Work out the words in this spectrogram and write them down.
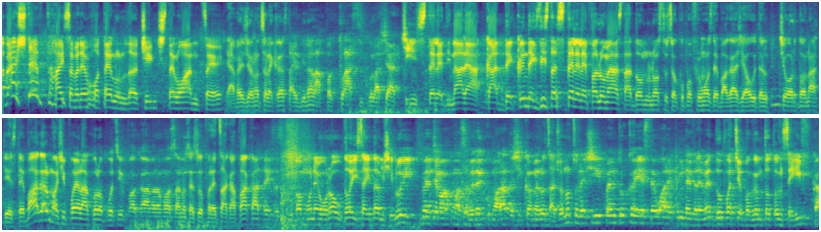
abia aștept! Hai să vedem hotelul de 5 steluanțe. Ia vezi, Ionuțule, că ăsta e din ăla pe clasicul, așa, 5 stele din alea, ca de când există stelele pe lumea asta. Domnul nostru se ocupă frumos de bagaj, ia uite ce ordonat este. Bagă-l, mă, și pe el acolo puțin pe cameră, mă, să nu se supere țaca-paca, trebuie să schimbăm un euro, doi să-i dăm și lui. Mergem acum să vedem cum arată și cămeruța Ionuțule și pentru că este oarecum de vreme, după ce băgăm tot în safe, ca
